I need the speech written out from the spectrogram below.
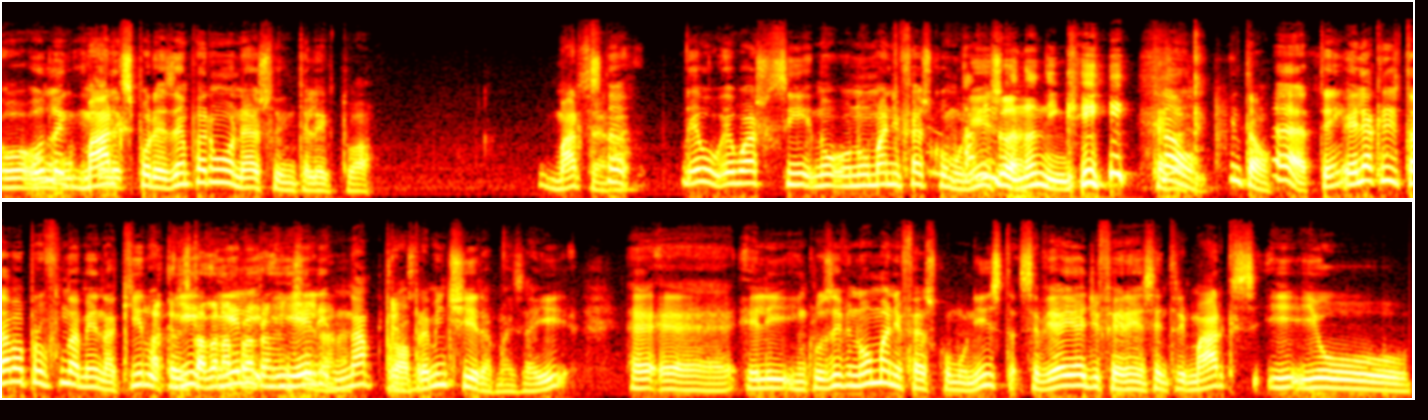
o, O o Marx, por exemplo, era um honesto intelectual. Marx? Eu, eu acho que sim, no, no Manifesto Tá me Comunista. enganando ninguém. Não, então. É, tem. Ele acreditava profundamente naquilo Acreditava e, na e ele, própria e mentira, ele né? na própria mentira, mas aí é, é, ele, inclusive no Manifesto Comunista, você vê aí a diferença entre Marx e, e o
